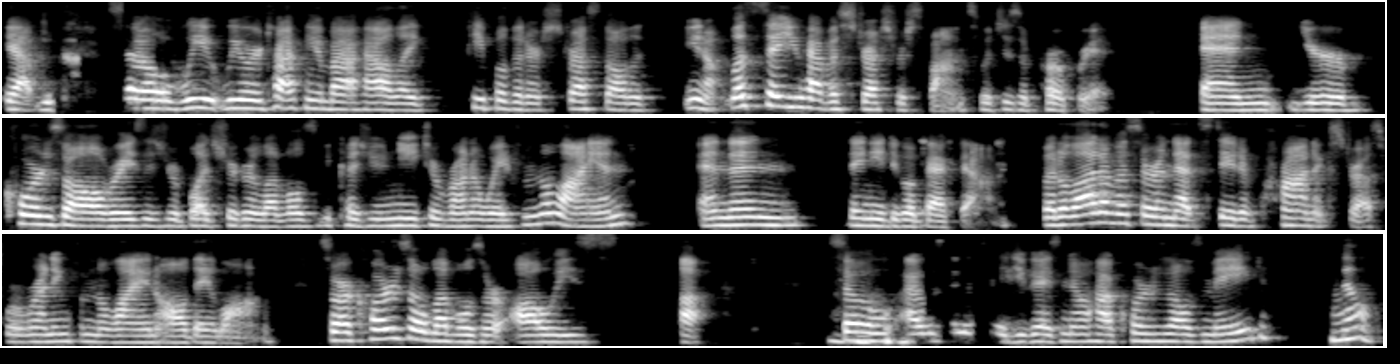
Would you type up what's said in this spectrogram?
Yeah. yeah. So we we were talking about how like people that are stressed all the, you know, let's say you have a stress response, which is appropriate and your cortisol raises your blood sugar levels because you need to run away from the lion and then they need to go back down. But a lot of us are in that state of chronic stress. We're running from the lion all day long. So our cortisol levels are always up. So mm-hmm. I was going to say, do you guys know how cortisol is made? No.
